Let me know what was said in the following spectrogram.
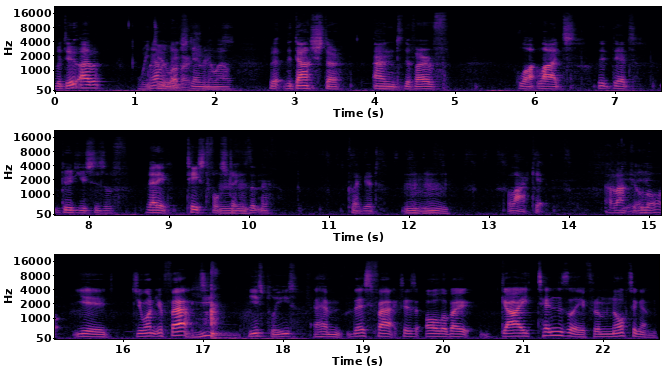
We do. I, We, We do haven't love our mentioned them in a while. but the Dashster and the Verve la- lads, they, they had good uses of very tasteful strings, Mhm. didn't they? Quite good. Mm-hmm. I like it. I like it a lot. Yeah. Do you want your fact? Yes, please. Um, this fact is all about Guy Tinsley from Nottingham.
